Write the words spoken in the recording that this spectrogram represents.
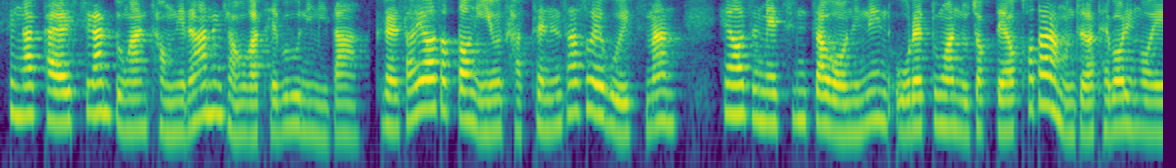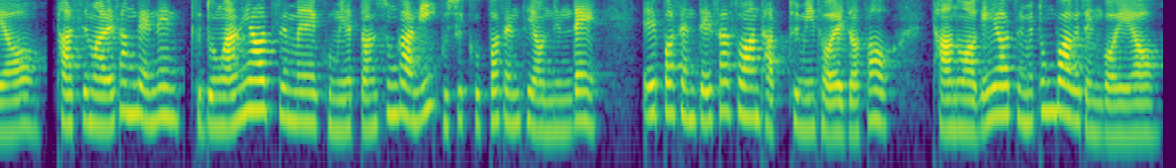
생각할 시간 동안 정리를 하는 경우가 대부분입니다. 그래서 헤어졌던 이유 자체는 사소해 보이지만 헤어짐의 진짜 원인은 오랫동안 누적되어 커다란 문제가 돼버린 거예요. 다시 말해 상대는 그동안 헤어짐을 고민했던 순간이 99%였는데 1%의 사소한 다툼이 더해져서 단호하게 헤어짐을 통보하게 된 거예요.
